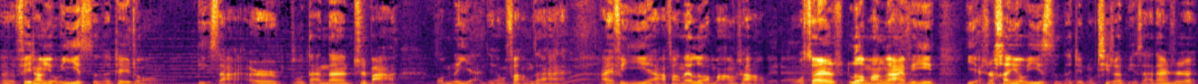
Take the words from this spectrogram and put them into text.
呃，非常有意思的这种比赛，而不单单只把我们的眼睛放在 F 一啊，放在勒芒上。我虽然勒芒跟 F 一也是很有意思的这种汽车比赛，但是，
